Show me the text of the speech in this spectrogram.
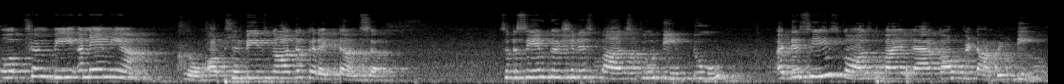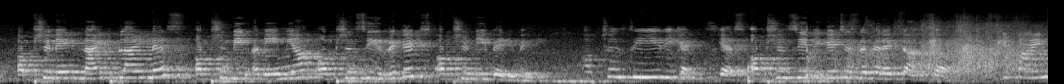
Option B anemia. No, option B is not the correct answer. So the same question is passed to team 2. A disease caused by lack of vitamin D. Option A night blindness, option B anemia, option C rickets, option D beriberi. Option C rickets. Yes, option C rickets is the correct answer. Define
